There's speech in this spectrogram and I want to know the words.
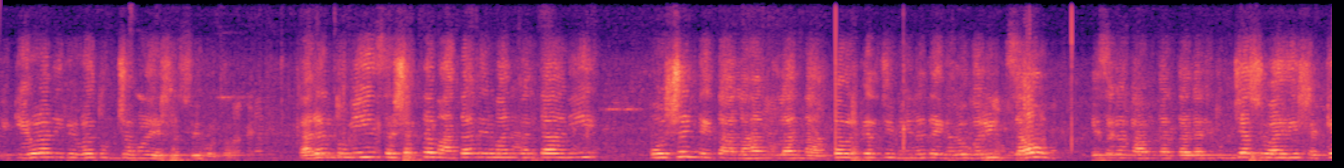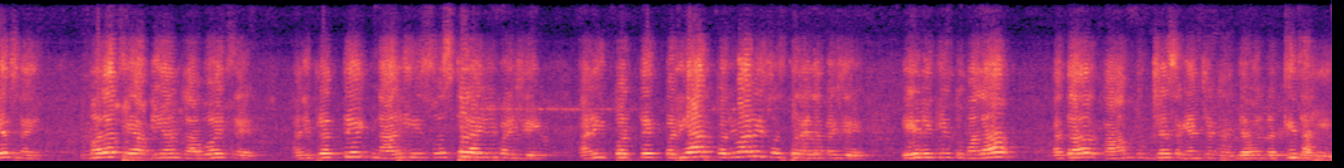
ते केवळ आणि केवळ तुमच्यामुळे यशस्वी होतं. कारण तुम्ही सशक्त माता निर्माण करता आणि पोषण देता लहान मुलांना. आशा वर्करची मेहनत आहे घरोघरी जाऊन हे सगळं काम करतात आणि तुमच्याशिवाय हे शक्यच नाही. तुम्हालाच हे अभियान लाभवायचंय. आणि प्रत्येक नारी स्वस्थ राहिली पाहिजे आणि प्रत्येक परिवार परिवारही स्वस्थ राहायला पाहिजे. हे देखील तुम्हाला आता काम तुमच्या सगळ्यांच्या खांद्यावर नक्कीच आहे.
